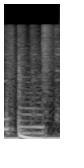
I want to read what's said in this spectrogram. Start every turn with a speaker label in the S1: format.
S1: Bye.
